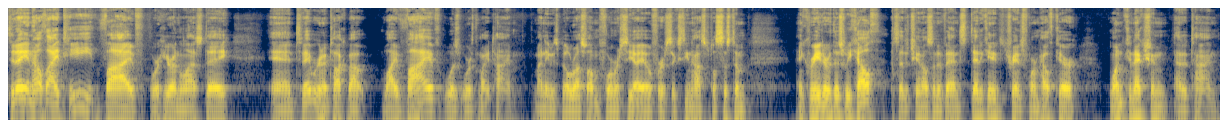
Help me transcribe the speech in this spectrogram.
Today in Health IT, Vive. We're here on the last day, and today we're going to talk about why Vive was worth my time. My name is Bill Russell. I'm a former CIO for a 16 hospital system and creator of This Week Health, a set of channels and events dedicated to transform healthcare one connection at a time.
